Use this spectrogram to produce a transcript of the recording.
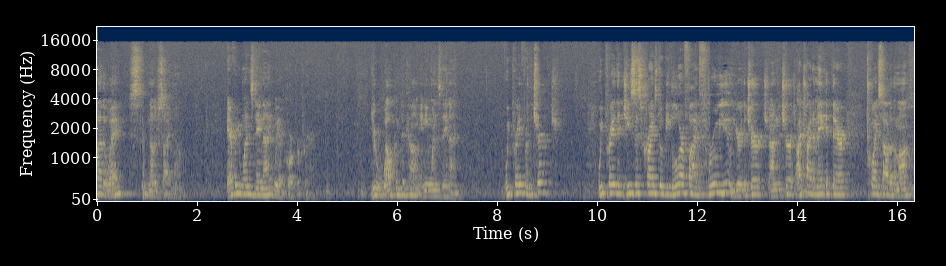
By the way, another side note. Every Wednesday night we have corporate prayer. You're welcome to come any Wednesday night. We pray for the church. We pray that Jesus Christ would be glorified through you. You're the church. I'm the church. I try to make it there twice out of the month.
